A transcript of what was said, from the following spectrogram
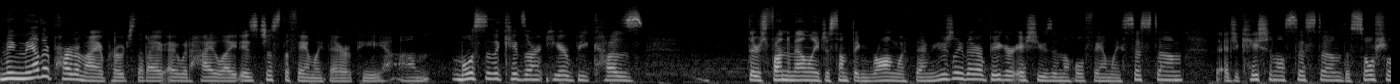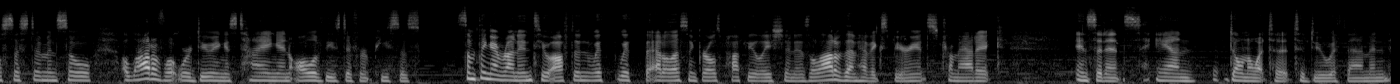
And then the other part of my approach that I, I would highlight is just the family therapy. Um, most of the kids aren't here because there's fundamentally just something wrong with them. Usually there are bigger issues in the whole family system, the educational system, the social system, and so a lot of what we're doing is tying in all of these different pieces. Something I run into often with, with the adolescent girls population is a lot of them have experienced traumatic incidents and don't know what to, to do with them. And,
